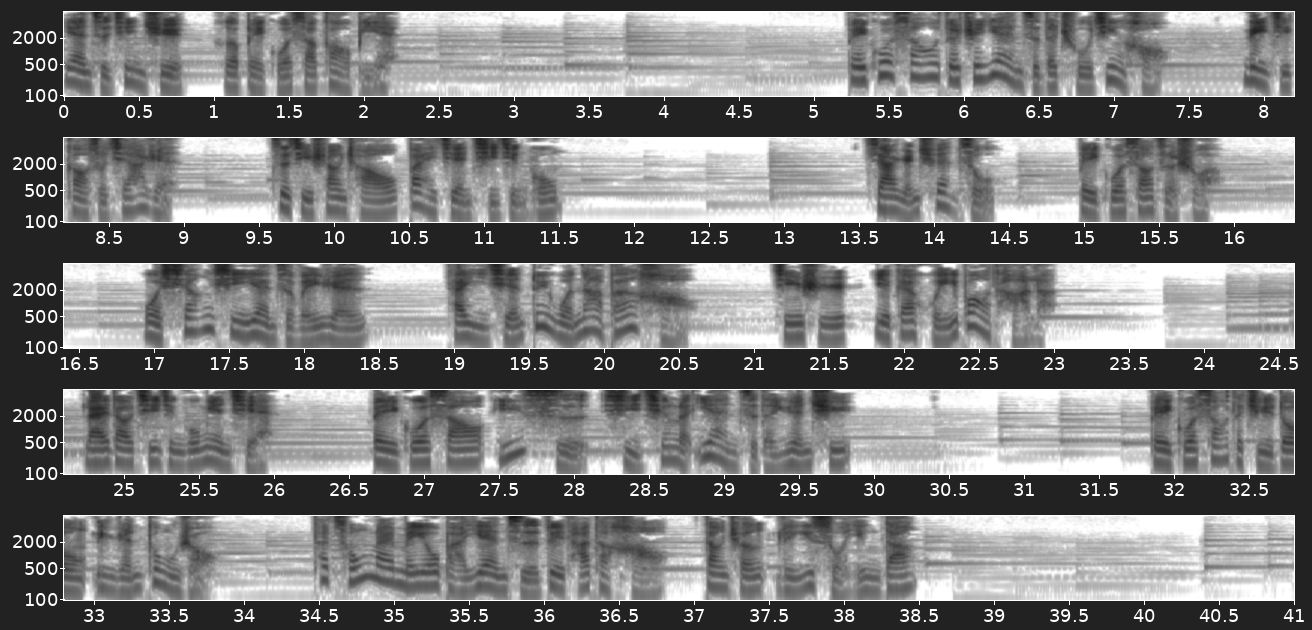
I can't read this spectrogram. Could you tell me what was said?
燕子进去和北国骚告别。北国骚得知燕子的处境后，立即告诉家人，自己上朝拜见齐景公。家人劝阻，北郭骚则说：“我相信燕子为人，他以前对我那般好。”今时也该回报他了。来到齐景公面前，北郭骚以死洗清了燕子的冤屈。北郭骚的举动令人动容，他从来没有把燕子对他的好当成理所应当。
